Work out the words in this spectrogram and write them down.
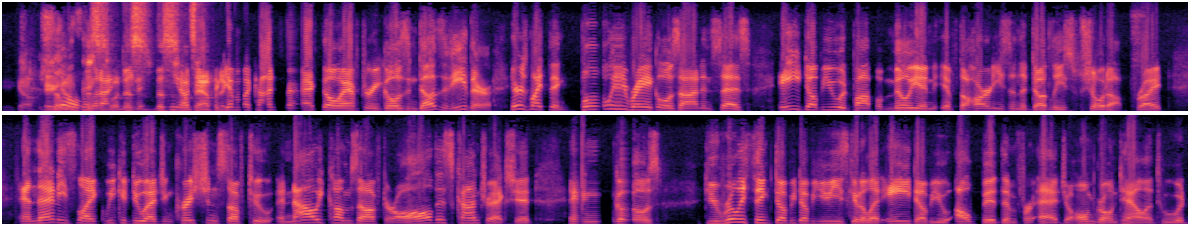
Here you go. Show Here you me go. things. This is what this. This you is know, what's just happening. Give him a contract though after he goes and does it either. Here's my thing: Bully Ray goes on and says AEW would pop a million if the Hardys and the Dudleys showed up, right? And then he's like, we could do Edge and Christian stuff too. And now he comes after all this contract shit and goes, do you really think WWE is going to let AEW outbid them for Edge, a homegrown talent who would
